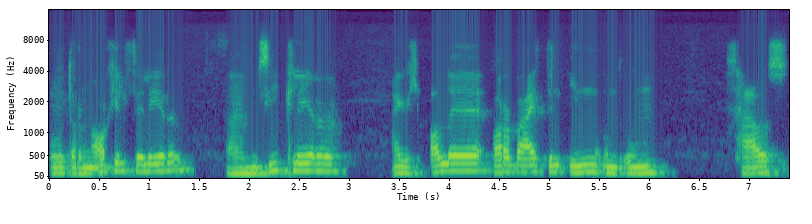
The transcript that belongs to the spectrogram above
oder Nachhilfelehrer, äh, Musiklehrer. Eigentlich alle Arbeiten in und um das Haus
